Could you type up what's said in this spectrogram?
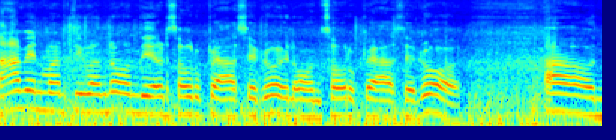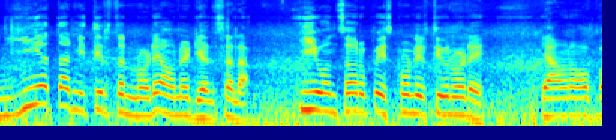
ನಾವೇನು ಮಾಡ್ತೀವಿ ಅಂದರೆ ಒಂದು ಎರಡು ಸಾವಿರ ರೂಪಾಯಿ ಆಸೆಗೋ ಇಲ್ಲ ಒಂದು ಸಾವಿರ ರೂಪಾಯಿ ಆಸೆಗೋ ನಿಯತ ನಿಂತಿರ್ತಾನೆ ನೋಡಿ ಅವನ ಗೆಲ್ಸಲ್ಲ. ಈ ಒಂದು ಸಾವಿರ ರೂಪಾಯಿ ಇಸ್ಕೊಂಡಿರ್ತೀವಿ ನೋಡಿ, ಯಾವನೋ ಒಬ್ಬ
